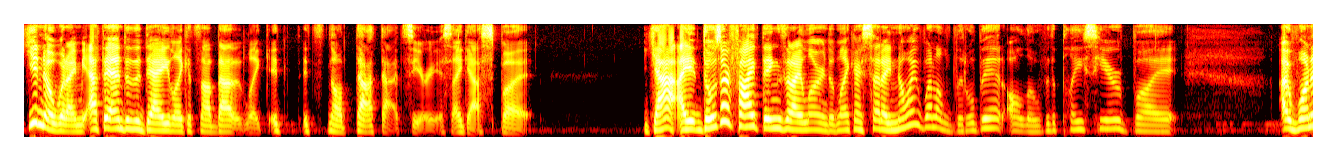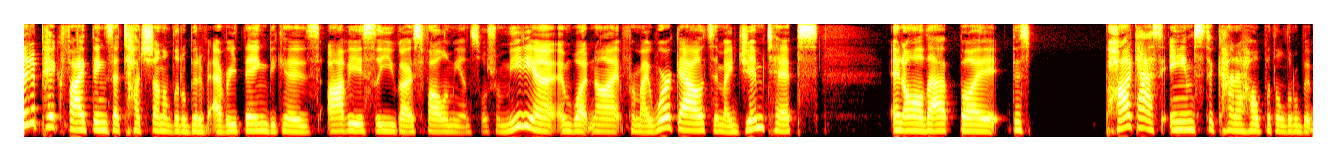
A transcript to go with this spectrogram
you know what I mean. At the end of the day, like it's not that like it it's not that that serious, I guess. But yeah, I those are five things that I learned. And like I said, I know I went a little bit all over the place here, but I wanted to pick five things that touched on a little bit of everything because obviously you guys follow me on social media and whatnot for my workouts and my gym tips and all that. But this podcast aims to kind of help with a little bit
